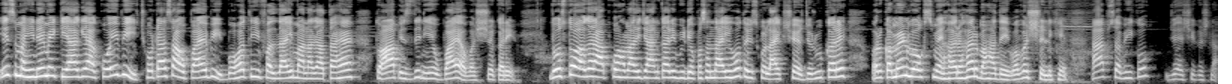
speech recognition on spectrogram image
इस महीने में किया गया कोई भी छोटा सा उपाय भी बहुत ही फलदायी माना जाता है। तो आप इस दिन ये उपाय अवश्य करें। दोस्तों, अगर आपको हमारी जानकारी वीडियो पसंद आई हो तो इसको लाइक शेयर ज़रूर करें और कमेंट बॉक्स में हर हर महादेव अवश्य लिखें। आप सभी को जय श्री कृष्णा।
